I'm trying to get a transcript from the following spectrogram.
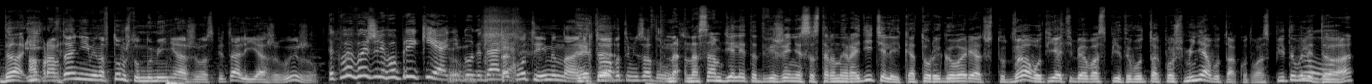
да. и- Оправдание именно в том, что ну меня же воспитали, я же выжил. Так вы выжили вопреки, а не благодаря. Так вот именно, а никто Это- об этом не На, задумывался. на самом деле это движение со стороны родителей, которые говорят, что да, вот я тебя воспитываю вот так, потому что меня вот так вот воспитывали, Ну. да,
